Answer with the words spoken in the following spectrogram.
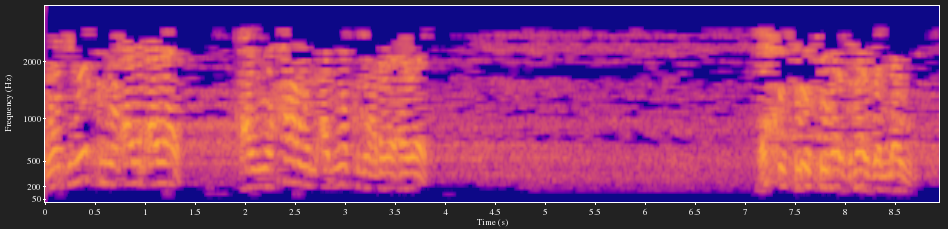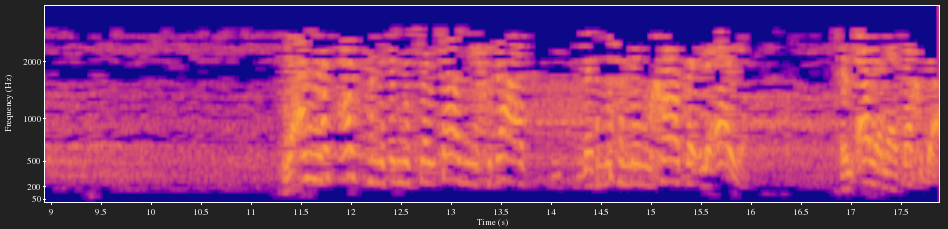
وبيقنع اي الآيات أو يحاول أن يقنع بايات احسوا في هذا اللون؟ لأن أسهل إن الشيطان يخدعك من خاطئ لآية. الآية لا تخدع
